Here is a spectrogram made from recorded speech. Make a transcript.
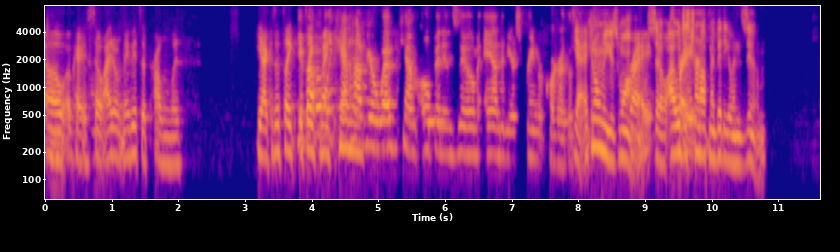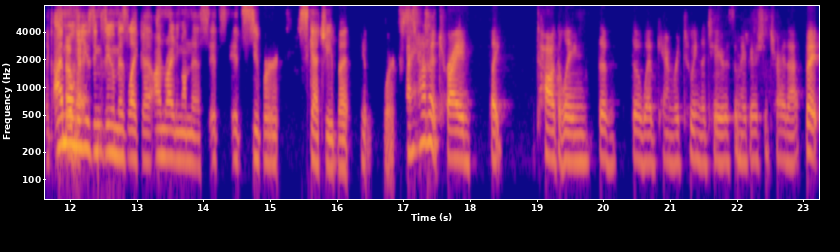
Oh, okay. So I don't. Maybe it's a problem with. Yeah, because it's like You it's like probably my can't camera. have your webcam open in Zoom and in your screen recorder at the Yeah, same I can only use one. Right, So I would just turn off my video in Zoom. Like I'm only Okay. using Zoom as like a, I'm writing on this. It's, it's super sketchy, but it works. I haven't tried like toggling the the webcam between the two, so maybe I should try that. But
